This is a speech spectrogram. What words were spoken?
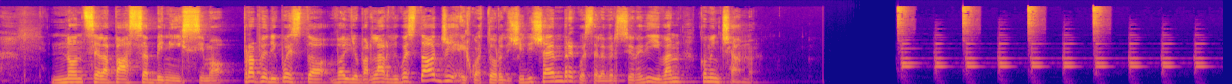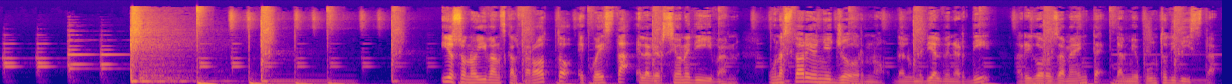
non se la passa benissimo. Proprio di questo voglio parlarvi quest'oggi, è il 14 dicembre, questa è la versione di Ivan, cominciamo. Io sono Ivan Scalfarotto e questa è la versione di Ivan, una storia ogni giorno, da lunedì al venerdì, rigorosamente dal mio punto di vista.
